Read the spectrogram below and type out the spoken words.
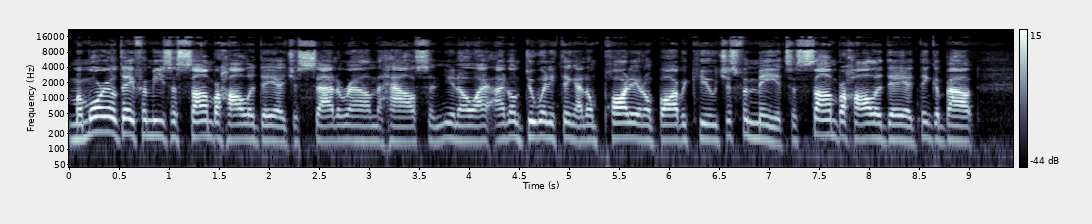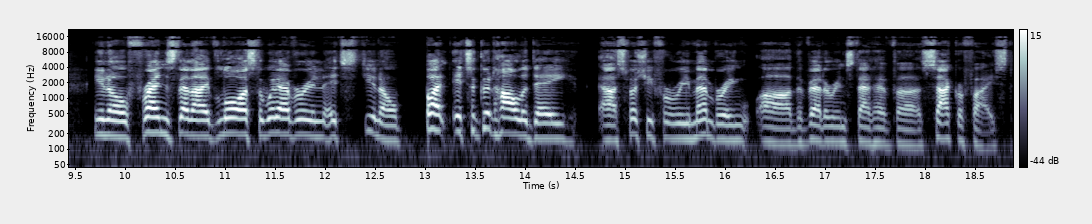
Memorial Day for me is a somber holiday. I just sat around the house and, you know, I, I don't do anything. I don't party. I don't barbecue. Just for me, it's a somber holiday. I think about, you know, friends that I've lost or whatever. And it's, you know, but it's a good holiday, uh, especially for remembering uh, the veterans that have uh, sacrificed.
